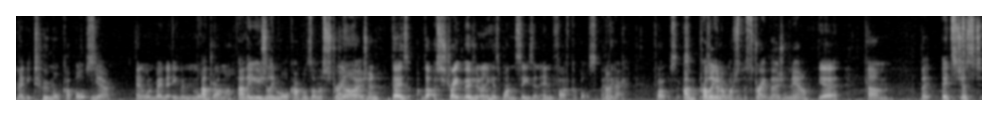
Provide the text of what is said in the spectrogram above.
maybe two more couples, yeah. And it would have made it even more Are- drama. Are there usually more couples on the straight No. version? There's the straight version only has one season and five couples. I think Okay. five or six. I'm probably gonna watch the straight version now. Yeah. Um. But it's just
